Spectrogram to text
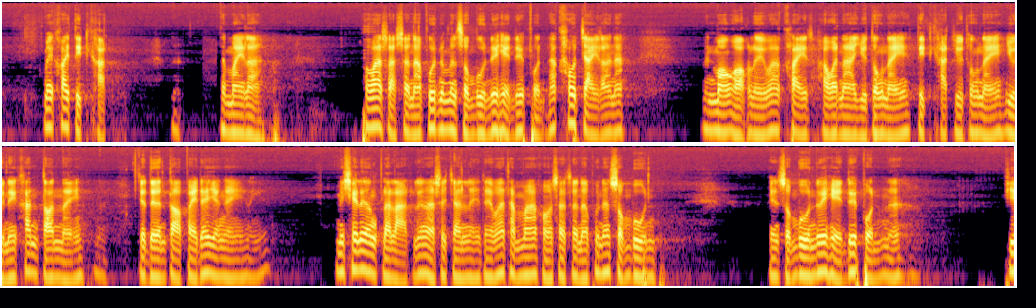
ๆไม่ค่อยติดขัดทำไมล่ะ เพราะว่าศาสนาพุทธนั้นมันสมบูรณ์ด้วยเหตุด้วยผลถ้าเข้าใจแล้วนะ มันมองออกเลยว่าใครภาวนาอยู่ตรงไหน ติดขัดอยู่ตรงไหน อยู่ในขั้นตอนไหน จะเดินต่อไปได้ยังไงอะไรเงี้ยไม่ใช่เรื่องประหลาดเรื่องอัศจรรย์เลยแต่ว่าธรรมะของศาสนาพุทธนั้นสมบูรณ์ เป็นสมบูรณ์ด้วยเหตุด้วยผลนะพิ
